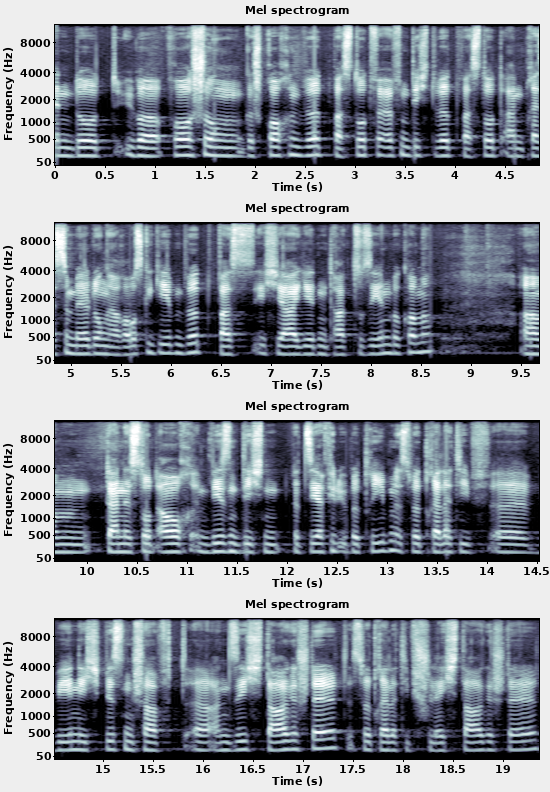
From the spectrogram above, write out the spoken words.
wenn dort über Forschung gesprochen wird, was dort veröffentlicht wird, was dort an Pressemeldungen herausgegeben wird, was ich ja jeden Tag zu sehen bekomme. Ähm, dann ist dort auch im Wesentlichen wird sehr viel übertrieben. Es wird relativ äh, wenig Wissenschaft äh, an sich dargestellt. Es wird relativ schlecht dargestellt.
